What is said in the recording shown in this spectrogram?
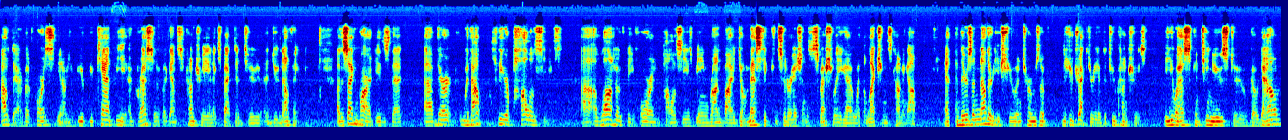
out there. But of course, you know, you, you, you can't be aggressive against a country and expect it to uh, do nothing. Uh, the second part is that there, without clear policies, uh, a lot of the foreign policy is being run by domestic considerations, especially uh, with elections coming up. And, and, there's another issue in terms of the trajectory of the two countries. The U.S. continues to go down,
